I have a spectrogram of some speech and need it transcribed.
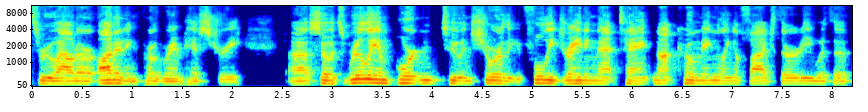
throughout our auditing program history. Uh, so it's really important to ensure that you're fully draining that tank, not commingling a 530 with a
